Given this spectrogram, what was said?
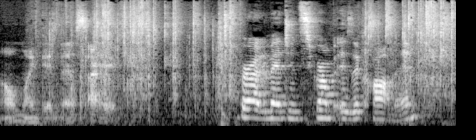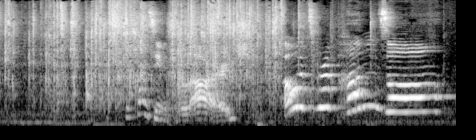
Oh my goodness. Alright. Forgot to mention Scrump is a common. This one seems large. Oh, it's Rapunzel!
